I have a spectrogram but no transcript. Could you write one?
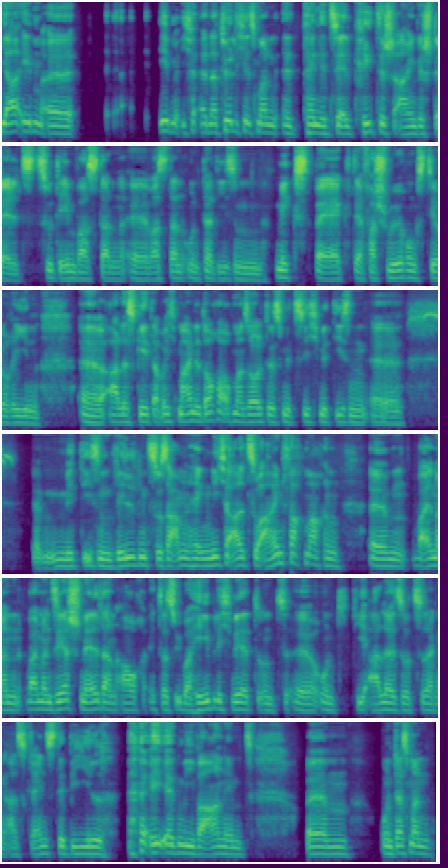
Ja, eben. Äh, eben ich, äh, natürlich ist man äh, tendenziell kritisch eingestellt zu dem, was dann, äh, was dann unter diesem Mixed Bag der Verschwörungstheorien äh, alles geht. Aber ich meine doch auch, man sollte es mit sich mit diesen äh, mit diesen wilden Zusammenhängen nicht allzu einfach machen, ähm, weil, man, weil man sehr schnell dann auch etwas überheblich wird und, äh, und die alle sozusagen als grenzdebil irgendwie wahrnimmt. Ähm, und dass man,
